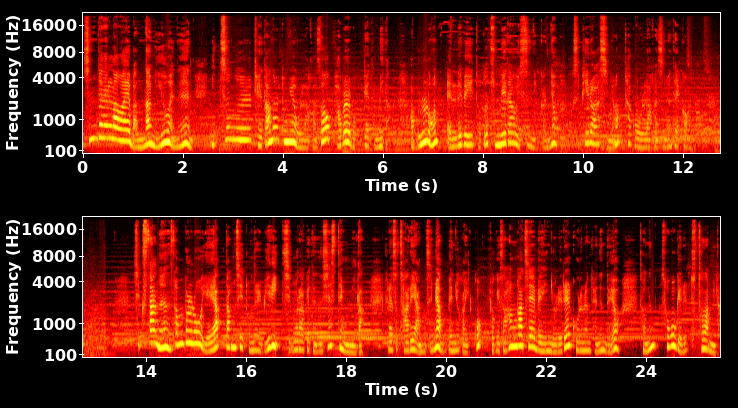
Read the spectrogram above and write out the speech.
신데렐라와의 만남 이후에는 2층을 계단을 통해 올라가서 밥을 먹게 됩니다. 아, 물론 엘리베이터도 준비되어 있으니까요. 혹시 필요하시면 타고 올라가시면 될 것 같아요. 식사는 선불로 예약 당시 돈을 미리 지불하게 되는 시스템입니다. 그래서 자리에 앉으면 메뉴가 있고 여기서 한 가지의 메인 요리를 고르면 되는데요. 저는 소고기를 추천합니다.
